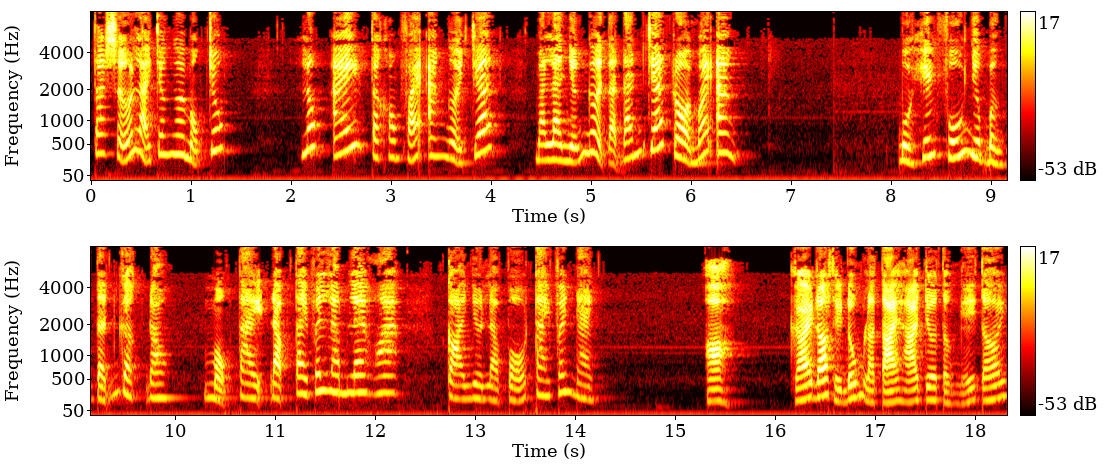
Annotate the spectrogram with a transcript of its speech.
Ta sửa lại cho ngươi một chút. Lúc ấy ta không phải ăn người chết, mà là những người ta đánh chết rồi mới ăn. Bùi hiến phú như bừng tỉnh gật đầu, một tay đập tay với lâm lê hoa, coi như là vỗ tay với nàng. À cái đó thì đúng là tại hạ chưa từng nghĩ tới.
